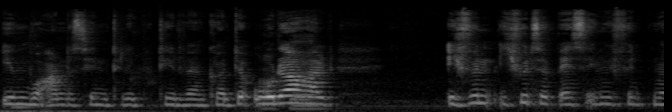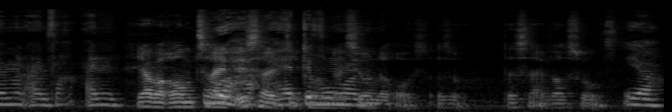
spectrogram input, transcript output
irgendwo anders hin teleportiert werden könnte. Oder Okay. halt, ich finde, ich würde es halt besser irgendwie finden, wenn man einfach einen, Ja, aber Raumzeit Uhr ist halt die hätte, man- Kombination daraus. Also, das ist einfach so. ja.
